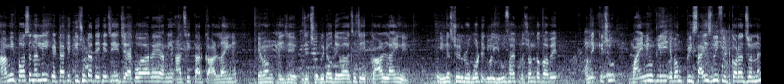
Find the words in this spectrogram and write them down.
আমি পার্সোনালি এটাকে কিছুটা দেখেছি জ্যাকোয়ারে আমি আছি তার কার লাইনে এবং এই যে যে ছবিটাও দেওয়া আছে যে এই কার লাইনে ইন্ডাস্ট্রিয়াল রোবট এগুলো ইউজ হয় প্রচণ্ডভাবে অনেক কিছু মাইনিউটলি এবং প্রিসাইজলি ফিট করার জন্য।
